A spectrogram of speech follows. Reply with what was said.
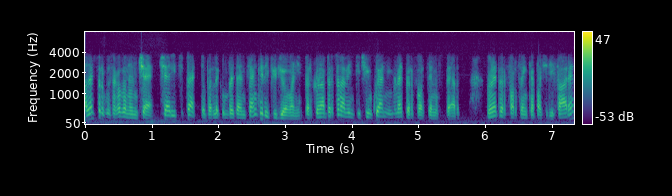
All'estero questa cosa non c'è, c'è rispetto per le competenze anche dei più giovani, perché una persona a 25 anni non è per forza inesperta, non è per forza incapace di fare,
